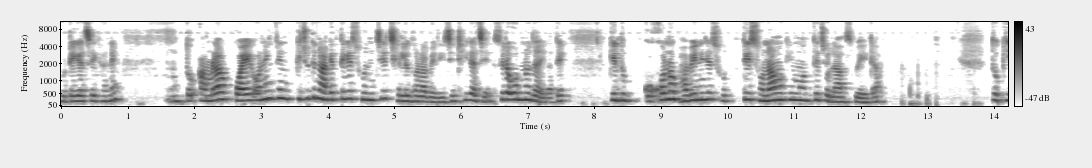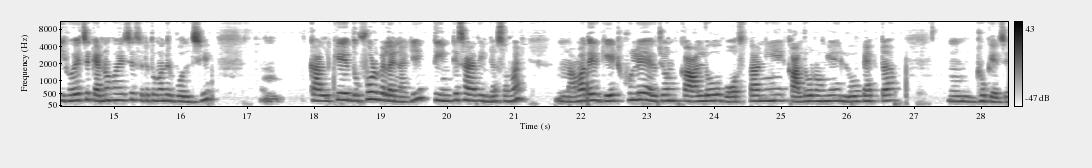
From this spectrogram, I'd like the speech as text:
ঘটে গেছে এখানে। তো আমরা কয়েক অনেক দিন কিছুদিন আগের থেকে শুনছি, ছেলে ধরা বেরিয়েছে, ঠিক আছে? সেটা অন্য জায়গাতে। কিন্তু কখনো ভাবিনি যে সত্যি সোনামুখীর মধ্যে চলে আসবে এটা। তো কি হয়েছে, কেন হয়েছে সেটা তোমাদের বলছি। কালকে দুপুরবেলায় নাকি তিনটে সাড়ে তিনটের সময় আমাদের গেট খুলে একজন কালো বস্তা নিয়ে কালো রঙের লোক একটা ঢুকেছে।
